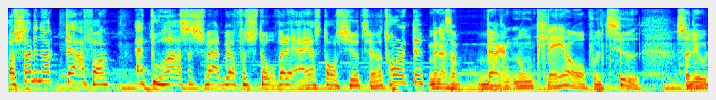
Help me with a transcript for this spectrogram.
Og så er det nok derfor, at du har så svært ved at forstå, hvad det er, jeg står og siger til dig. Tror du ikke det? Men altså, hver gang nogen klager over politiet, så er det jo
